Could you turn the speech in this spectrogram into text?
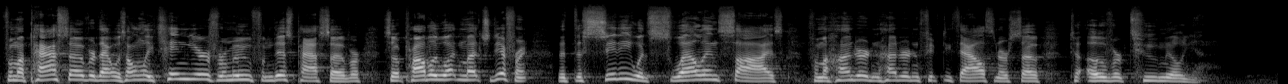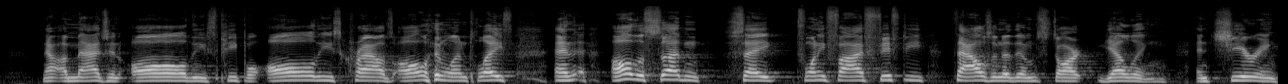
from a Passover that was only 10 years removed from this Passover, so it probably wasn't much different, that the city would swell in size from 100 and 150,000 or so to over 2 million. Now imagine all these people, all these crowds, all in one place, and all of a sudden, say 25, 50,000 of them start yelling and cheering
